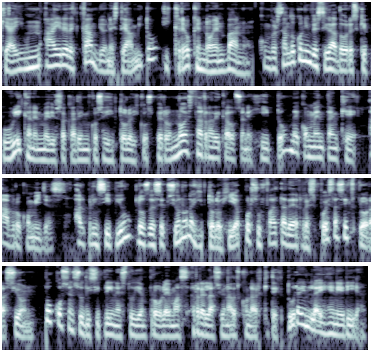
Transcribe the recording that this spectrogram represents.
que hay un aire de cambio en este ámbito y creo que no en vano. Conversando con investigadores que publican en medios académicos egiptológicos pero no están radicados en Egipto, me comentan que, abro comillas, al principio los decepcionó la egiptología por su falta de respuestas y exploración. Pocos en su disciplina estudian problemas relacionados con la arquitectura y la ingeniería.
